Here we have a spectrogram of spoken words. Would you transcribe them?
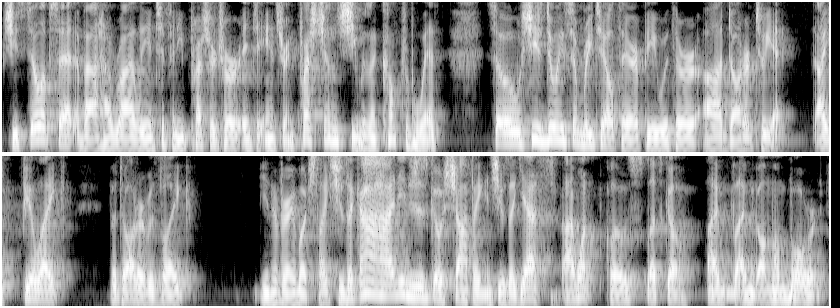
She's still upset about how Riley and Tiffany pressured her into answering questions she was uncomfortable with. So she's doing some retail therapy with her uh, daughter Tuyet. I feel like the daughter was like, you know, very much like she's like, ah, I need to just go shopping, and she was like, yes, I want clothes. Let's go. I'm I'm, I'm on board.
